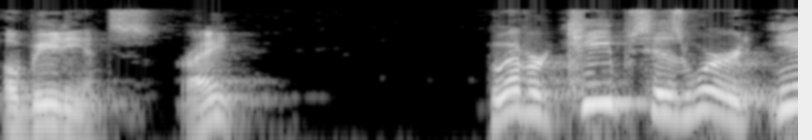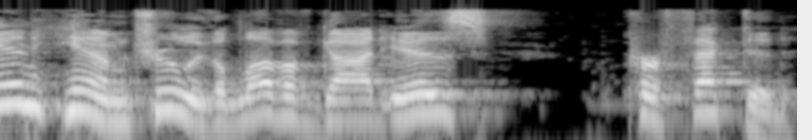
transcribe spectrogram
obedience, right? Whoever keeps his word, in him truly the love of God is perfected.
